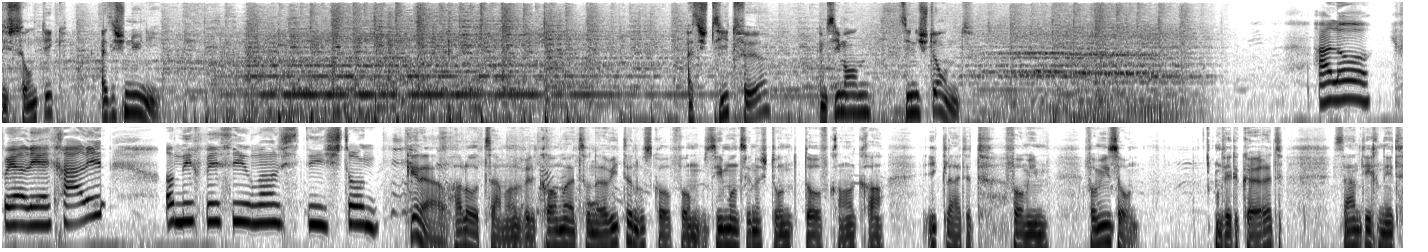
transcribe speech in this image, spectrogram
Es ist Sonntag, es ist 9 Uhr. Es ist Zeit für im Simon seine Stunde. Hallo, ich bin Alia Karin und ich bin Simons die Stunde. Genau, hallo zusammen und willkommen zu einer weiteren Ausgabe vom Simons in einer Stunde hier auf Kanal K, eingeleitet von meinem, von meinem Sohn. Und wie ihr gehört, sende ich nicht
